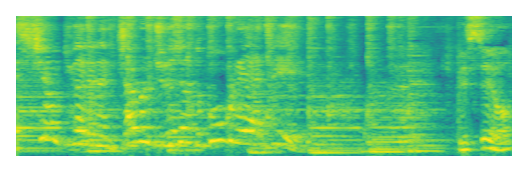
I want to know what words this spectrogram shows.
시험 기간에는 잠을 줄여서라도 해야지! 글쎄요,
